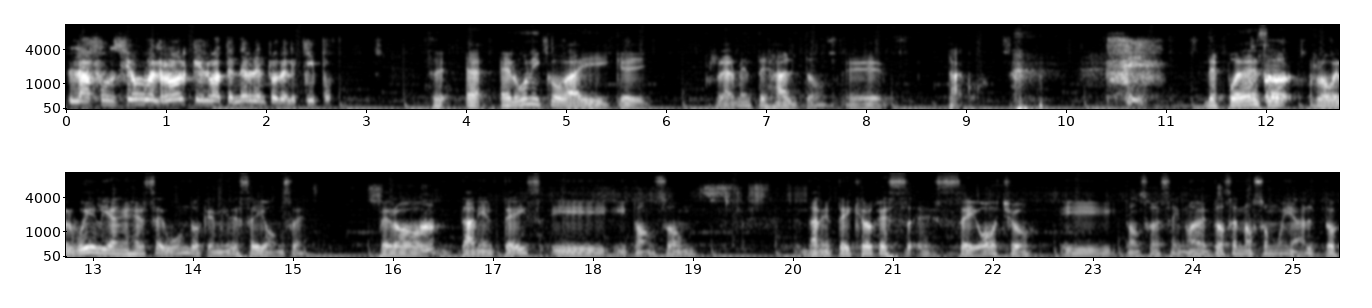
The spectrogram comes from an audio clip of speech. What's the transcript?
la función o el rol que él va a tener dentro del equipo. Sí, eh, el único ahí que realmente es alto es Taco. Sí, Después de eso, Robert Williams es el segundo que mide 6'11. Pero. Daniel Tace y, y Thompson. Daniel Tace creo que es, es 6'8 y Thompson es 6'9. Entonces no son muy altos.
